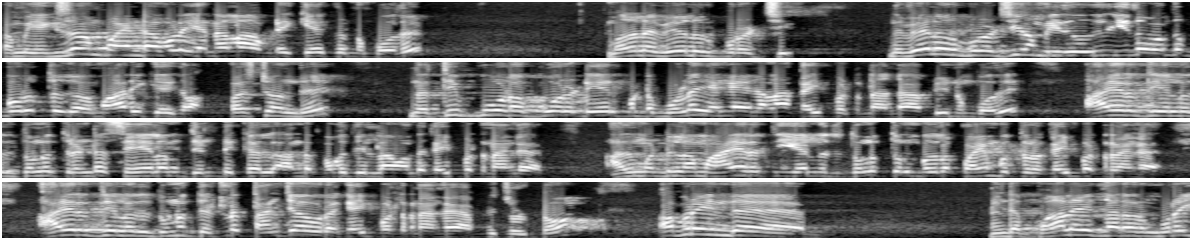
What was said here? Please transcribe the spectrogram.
நம்ம எக்ஸாம் பாயிண்ட் ஆஃப்ல என்னெல்லாம் அப்படியே கேட்கணும் போது முதல்ல வேலூர் புரட்சி இந்த வேலூர் புரட்சி நம்ம இது இதை வந்து பொறுத்து மாறி கேட்கலாம். ஃபர்ஸ்ட் வந்து இந்த திப்போட போராட்டம் ஏற்பட்ட போல எங்க எங்கெல்லாம் கைப்பற்றினாங்க அப்படின்னும் போது ஆயிரத்தி எழுநூத்தி தொண்ணூத்தி ரெண்டு சேலம் திண்டுக்கல் அந்த பகுதியெல்லாம் வந்து கைப்பற்றினாங்க. அது மட்டும் இல்லாம ஆயிரத்தி எழுநூத்தி தொண்ணூத்தி ஒன்பதுல கோயம்புத்தூரை கைப்பற்றுறாங்க ஆயிரத்தி எழுநூத்தி தொண்ணூத்தி எட்டுல தஞ்சாவூரை கைப்பற்றினாங்க அப்படின்னு சொல்லிட்டோம். அப்புறம் இந்த இந்த பாளையக்காரர் முறை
